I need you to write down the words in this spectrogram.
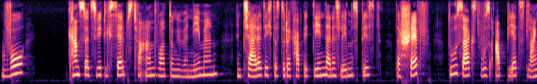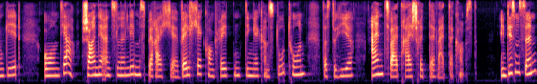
wo kannst du jetzt wirklich selbst Verantwortung übernehmen? Entscheide dich, dass du der Kapitän deines Lebens bist, der Chef. Du sagst, wo es ab jetzt lang geht. Und ja, schau in die einzelnen Lebensbereiche. Welche konkreten Dinge kannst du tun, dass du hier ein, zwei, drei Schritte weiterkommst? In diesem Sinn,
